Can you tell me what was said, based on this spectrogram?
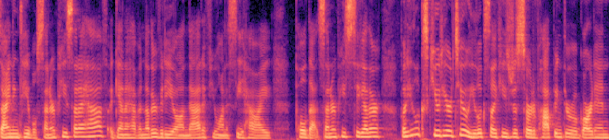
dining table centerpiece that I have. Again, I have another video on that if you want to see how I pulled that centerpiece together. But he looks cute here too. He looks like he's just sort of hopping through a garden.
